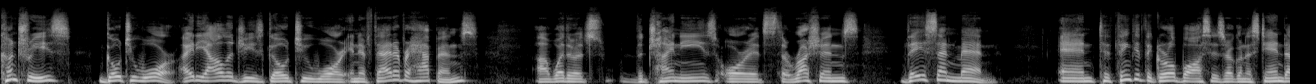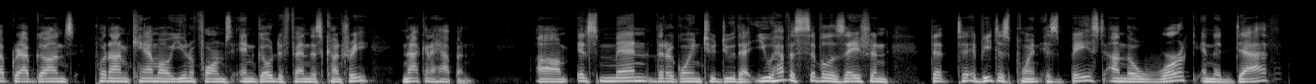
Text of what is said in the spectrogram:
countries go to war, ideologies go to war, and if that ever happens, uh, whether it's the Chinese or it's the Russians, they send men. And to think that the girl bosses are going to stand up, grab guns, put on camo uniforms, and go defend this country, not going to happen. Um, it's men that are going to do that. You have a civilization that, to Evita's point, is based on the work and the death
